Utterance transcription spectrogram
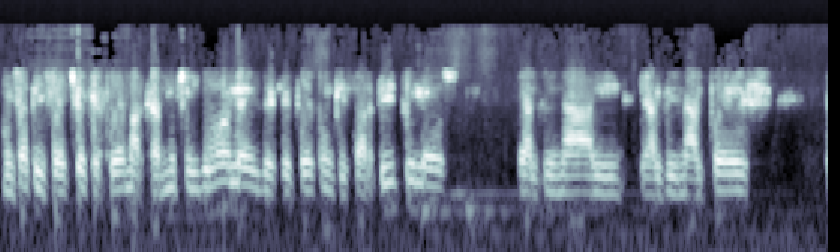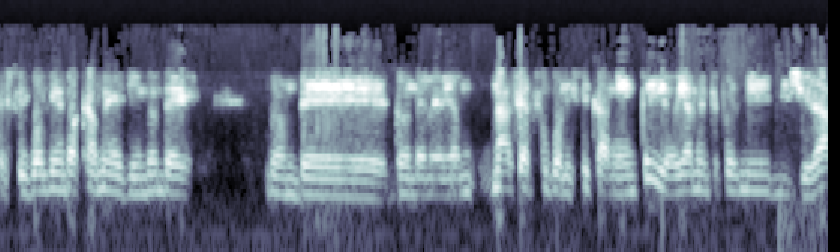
muy satisfecho de que puede marcar muchos goles, de que puede conquistar títulos y al final y al final pues estoy volviendo acá a Medellín donde donde donde me dio nacer futbolísticamente y obviamente pues mi, mi ciudad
